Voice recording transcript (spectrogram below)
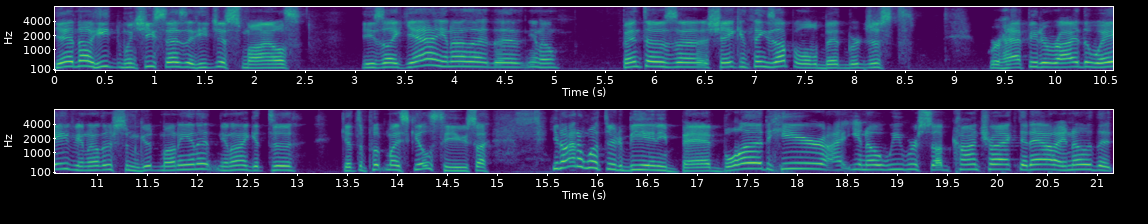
Yeah, no, he when she says it, he just smiles. He's like, "Yeah, you know, the the you know, Bento's uh, shaking things up a little bit. We're just we're happy to ride the wave. You know, there's some good money in it. You know, I get to get to put my skills to use. I, you know, I don't want there to be any bad blood here. I, you know, we were subcontracted out. I know that,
